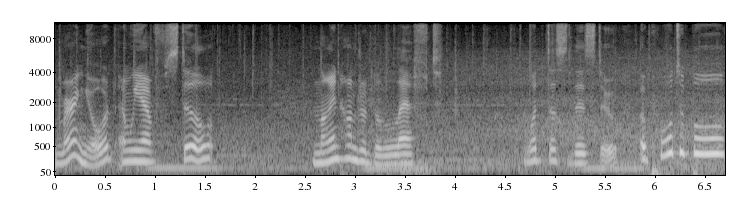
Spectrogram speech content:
Marinyord, and we have still 900 left. What does this do? A portable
